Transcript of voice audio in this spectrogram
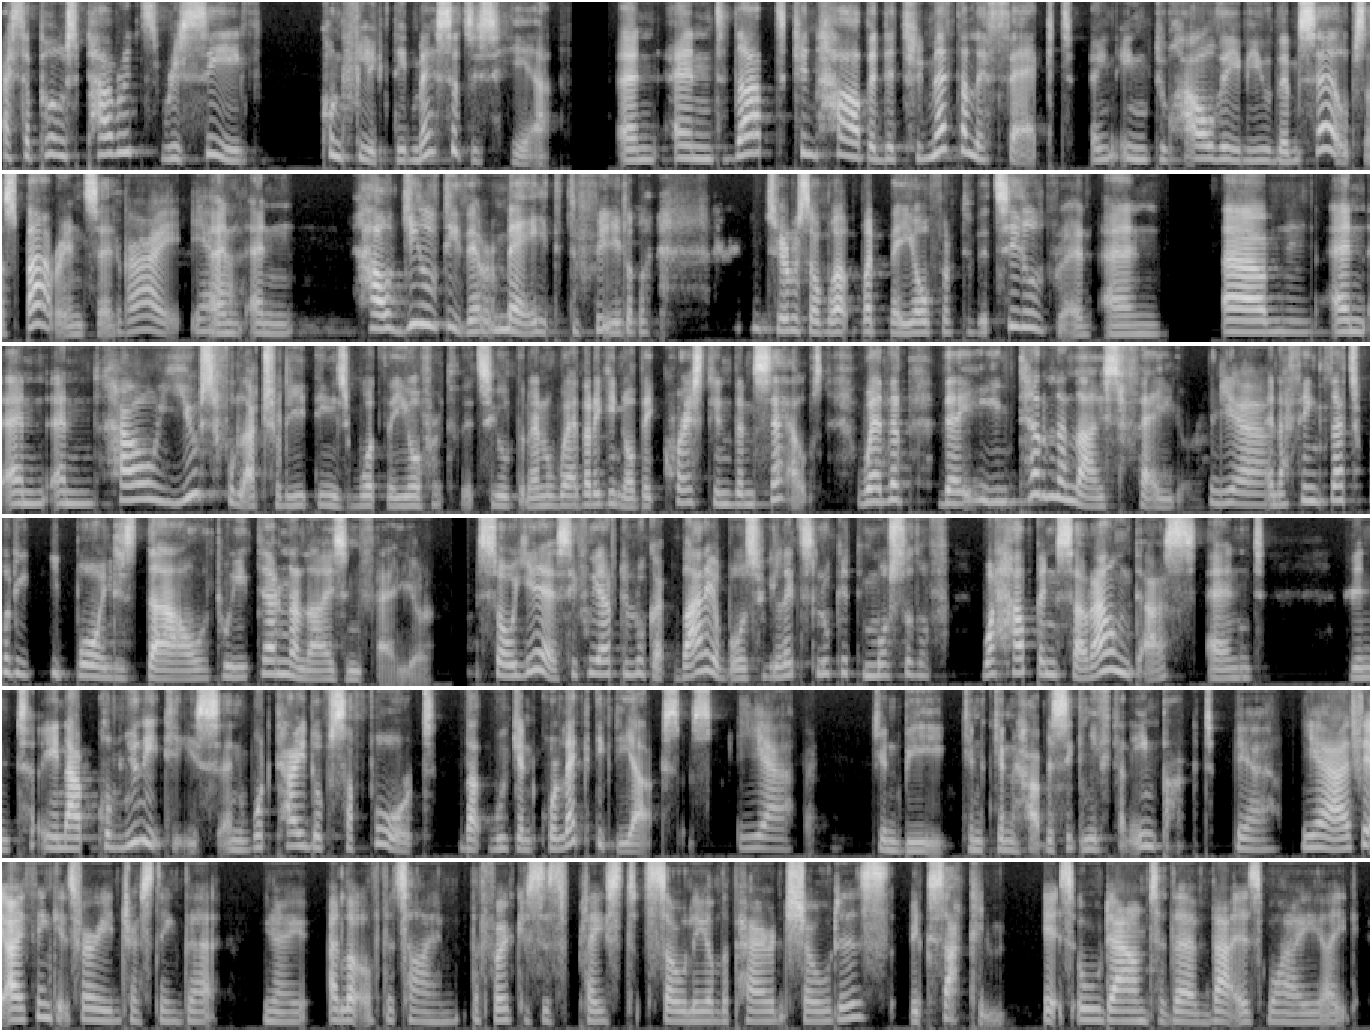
I suppose parents receive conflicting messages here. And, and that can have a detrimental effect in, into how they view themselves as parents and, Right. Yeah. and, and how guilty they're made to feel in terms of what, what they offer to the children and um, and and and how useful actually it is what they offer to the children and whether you know they question themselves whether they internalize failure yeah. and I think that's what it, it boils down to internalizing failure. So, yes, if we have to look at variables, let's look at most of what happens around us and in, in our communities and what kind of support that we can collectively access yeah. Can be can, can have a significant impact. Yeah, yeah. I think I think it's very interesting that you know a lot of the time the focus is placed solely on the parents' shoulders. Exactly. It's all down to them. That is why, like,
